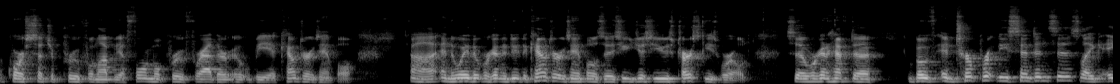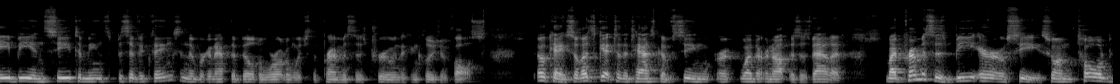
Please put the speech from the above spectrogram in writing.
Of course such a proof will not be a formal proof rather it will be a counterexample. Uh, and the way that we're going to do the counterexamples is you just use Tarski's world. So we're going to have to both interpret these sentences like A, B, and C to mean specific things, and then we're going to have to build a world in which the premise is true and the conclusion false. Okay, so let's get to the task of seeing whether or not this is valid. My premise is B arrow C, so I'm told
